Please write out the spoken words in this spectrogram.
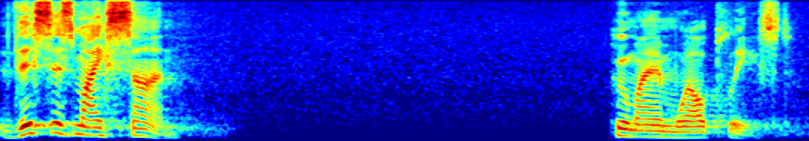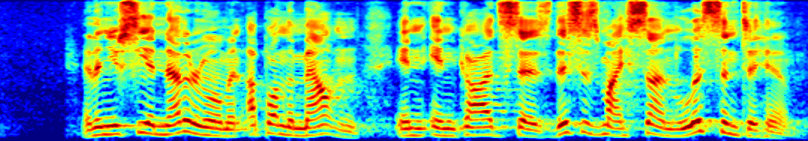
This is my Son, whom I am well pleased. And then you see another moment up on the mountain, and, and God says, This is my Son, listen to him.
